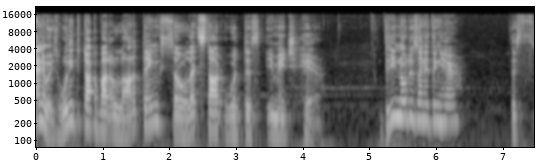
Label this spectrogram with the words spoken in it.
Anyways, we need to talk about a lot of things, so let's start with this image here. Did you notice anything here? This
